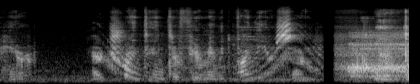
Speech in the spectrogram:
here are trying to interfere me with my dear son.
